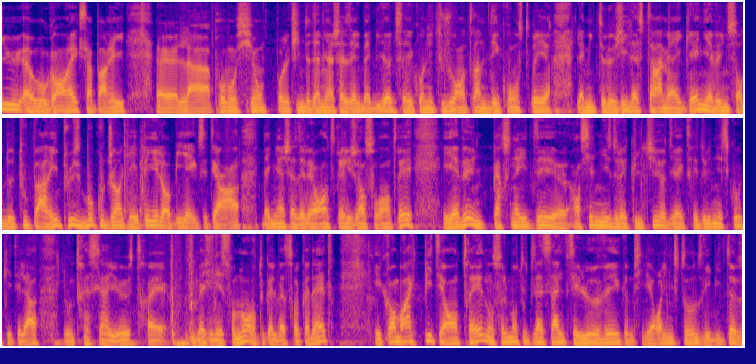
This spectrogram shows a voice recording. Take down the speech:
eu au Grand Rex à Paris euh, la promotion pour le film de Damien Chazelle, Babylone, vous savez qu'on est toujours en train de déconstruire la mythologie de la star américaine. Il y avait une sorte de tout Paris, plus beaucoup de gens qui avaient payé leurs billets, etc. Damien Chazelle est rentré, les gens sont rentrés. Et il y avait une personnalité, euh, ancienne ministre de la Culture, directrice de l'UNESCO, qui était là, donc très sérieuse, très... Vous imaginez son nom, en tout cas elle va se reconnaître. Et quand Brad Pitt est rentré, non seulement toute la salle s'est levée, comme si les Rolling Stones, les Beatles,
